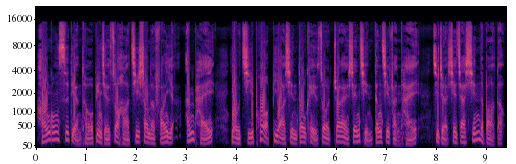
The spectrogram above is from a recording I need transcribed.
航空公司点头，并且做好机上的防疫安排，有急迫必要性都可以做专案申请登机返台。记者谢佳欣的报道。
